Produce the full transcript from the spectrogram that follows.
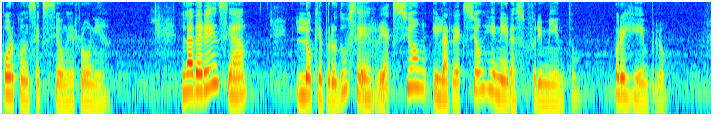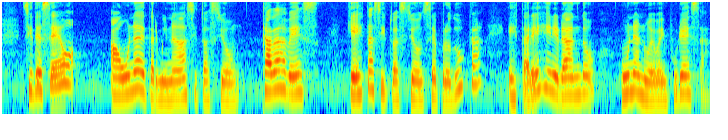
por concepción errónea. La adherencia lo que produce es reacción y la reacción genera sufrimiento. Por ejemplo, si deseo a una determinada situación, cada vez que esta situación se produzca, estaré generando una nueva impureza.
